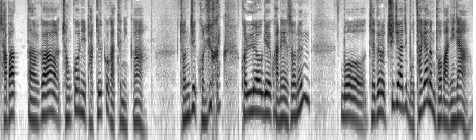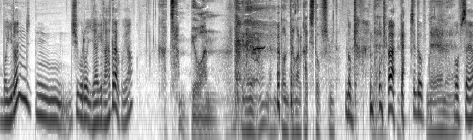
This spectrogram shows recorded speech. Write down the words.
잡았다가 정권이 바뀔 것 같으니까 전직 권력 권력에 관해서는 뭐 제대로 취재하지 못하게 하는 법 아니냐 뭐 이런 식으로 이야기를 하더라고요. 그 참 묘한 이네요. 논평할 가치도 없습니다. 논평 네. 논평할 네. 가치도 없고 네, 네. 없어요.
